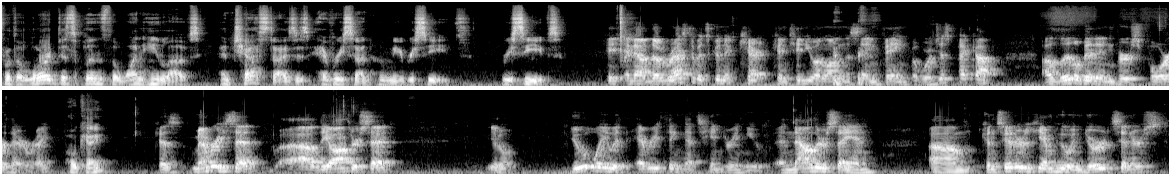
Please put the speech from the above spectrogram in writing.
For the Lord disciplines the one he loves, and chastises every son whom he receives. Receives. and now the rest of it's going to continue along the same vein, but we'll just pick up a little bit in verse four there, right? Okay. Because remember, he said, uh, the author said, you know, do away with everything that's hindering you. And now they're saying, um, consider him who endured sinners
